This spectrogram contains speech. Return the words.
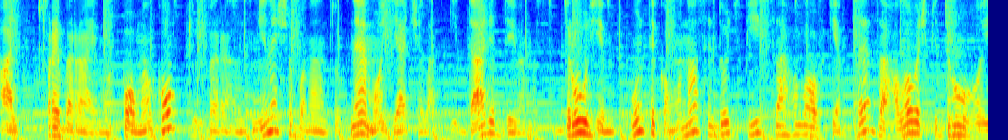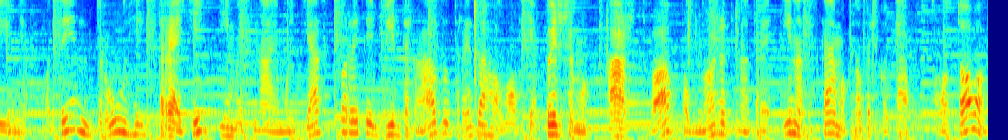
Alt. Прибираємо помилку, зберегли зміни, щоб вона нам тут не маячила. І далі дивимось. Другим пунктиком у нас ідуть підзаголовки. Це заголовочки другого рівня. Один, другий, третій. І ми знаємо, як створити відразу три заголовки. Пишемо H2 помножити на 3 і натискаємо кнопочку Tab. Готово?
